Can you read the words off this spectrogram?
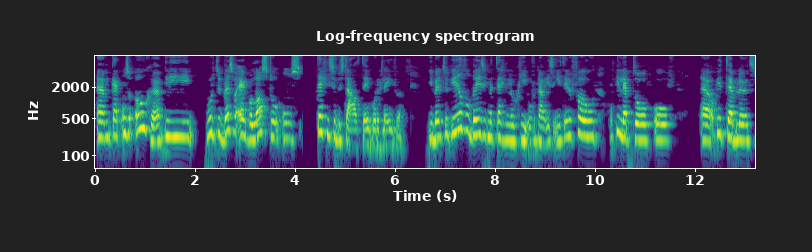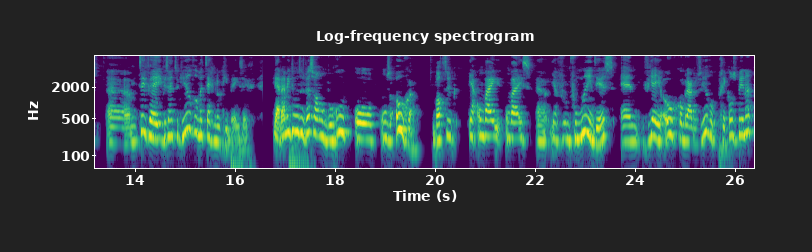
Um, kijk, onze ogen, die worden natuurlijk best wel erg belast door ons technische bestaan tegenwoordig leven. Je bent natuurlijk heel veel bezig met technologie. Of het nou is in je telefoon, of je laptop, of uh, op je tablet, um, tv. We zijn natuurlijk heel veel met technologie bezig. Ja, daarmee doen we dus best wel een beroep op onze ogen. Wat natuurlijk ja, onwijs, uh, ja, vermoeiend is. En via je ogen komen daar dus heel veel prikkels binnen,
